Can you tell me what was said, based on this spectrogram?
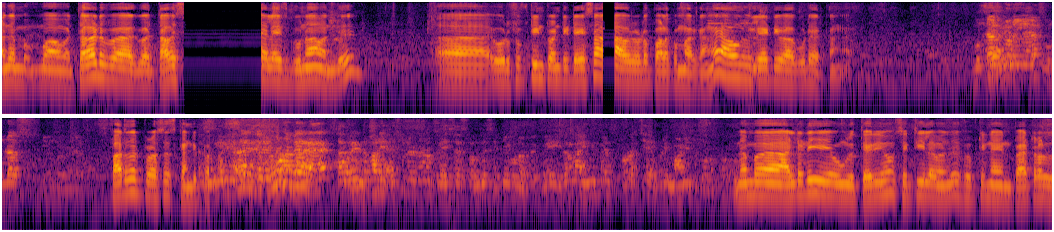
அந்த தேர்டு தவசி குணா வந்து ஒரு ஃபிஃப்டீன் டுவெண்ட்டி டேஸாக அவரோட பழக்கமாக இருக்காங்க. அவங்களுக்கு ரிலேட்டிவாக கூட இருக்காங்க குண்டாஸ் போடுவீங்களா குண்டாஸ் இவங்க ஃபர்தர் ப்ராசஸ் கண்டிப்பாக நம்ம ஆல்ரெடி உங்களுக்கு தெரியும் சிட்டியில் வந்து fifty nine patrol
